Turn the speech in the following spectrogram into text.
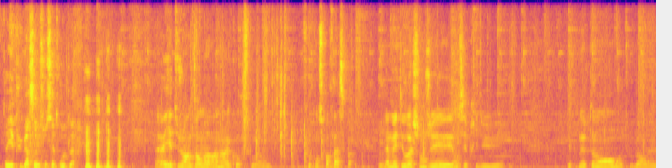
Putain, y a plus personne sur cette route là. Bah ouais, il y a toujours un temps mort hein, dans la course où il faut qu'on se refasse quoi. La météo a changé, on s'est pris du... des pneus tendres, tout le bordel.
